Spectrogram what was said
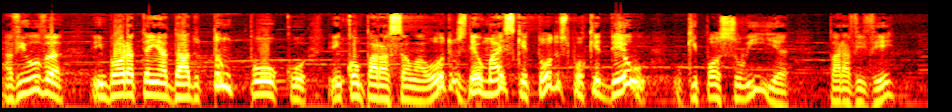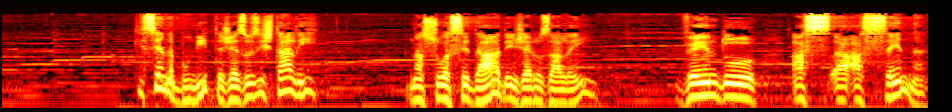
A viúva, embora tenha dado tão pouco em comparação a outros, deu mais que todos porque deu o que possuía para viver. Que cena bonita! Jesus está ali, na sua cidade, em Jerusalém, vendo a, a, a cena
